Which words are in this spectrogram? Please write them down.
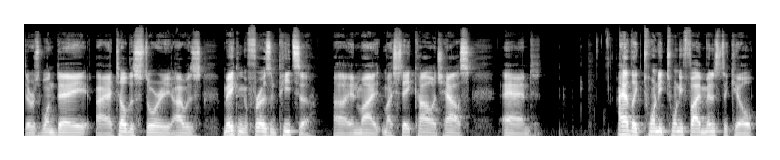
There was one day I tell this story. I was making a frozen pizza uh, in my my state college house, and I had like 20 25 minutes to kill.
